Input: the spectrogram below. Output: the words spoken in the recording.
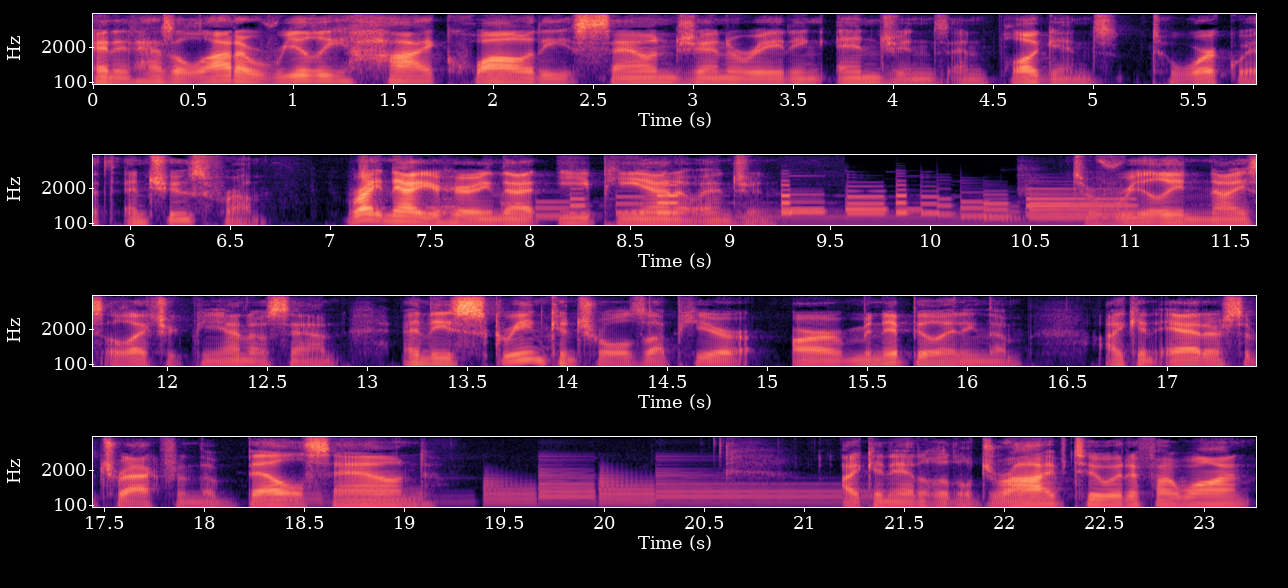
and it has a lot of really high quality sound generating engines and plugins to work with and choose from. Right now you're hearing that e-piano engine. It's a really nice electric piano sound. And these screen controls up here are manipulating them. I can add or subtract from the bell sound. I can add a little drive to it if I want.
